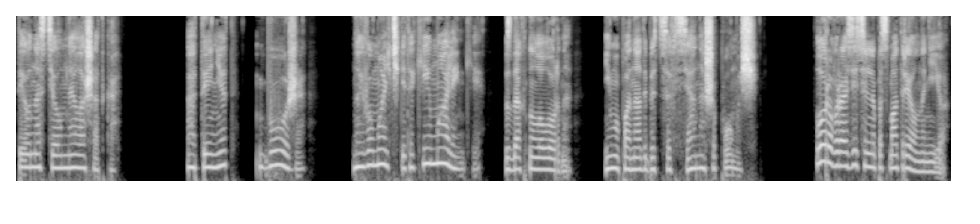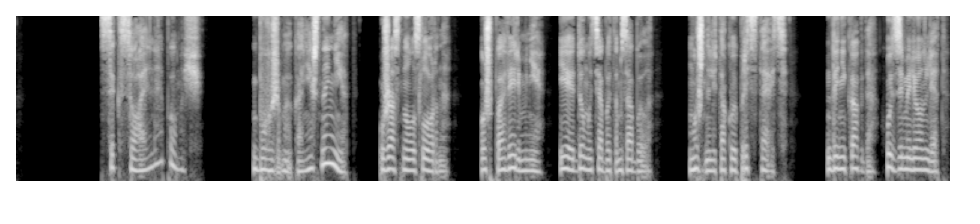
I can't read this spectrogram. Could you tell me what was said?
Ты у нас темная лошадка». «А ты нет? Боже! Но его мальчики такие маленькие», — вздохнула Лорна. «Ему понадобится вся наша помощь». Флора выразительно посмотрела на нее. «Сексуальная помощь?» «Боже мой, конечно, нет», — ужаснулась Лорна. «Уж поверь мне, я и думать об этом забыла. Можно ли такое представить? Да никогда, хоть за миллион лет.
